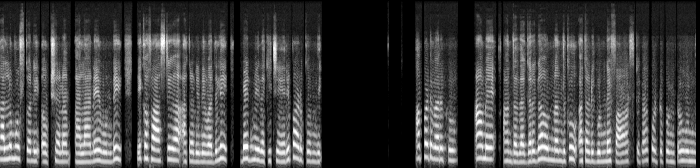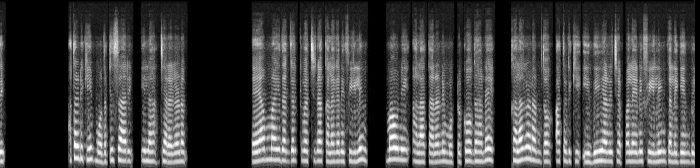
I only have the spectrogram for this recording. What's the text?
కళ్ళు మూసుకొని ఓ క్షణం అలానే ఉండి ఇక ఫాస్ట్గా అతడిని వదిలి బెడ్ మీదకి చేరి పడుకుంది. అప్పటి వరకు ఆమె అంత దగ్గరగా ఉన్నందుకు అతడి గుండె ఫాస్ట్గా కొట్టుకుంటూ ఉంది. అతడికి మొదటిసారి ఇలా జరగడం. ఏ అమ్మాయి దగ్గరికి వచ్చినా కలగని ఫీలింగ్ మౌని అలా తనని ముట్టుకోగానే కలగడంతో అతడికి ఇది అని చెప్పలేని ఫీలింగ్ కలిగింది.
